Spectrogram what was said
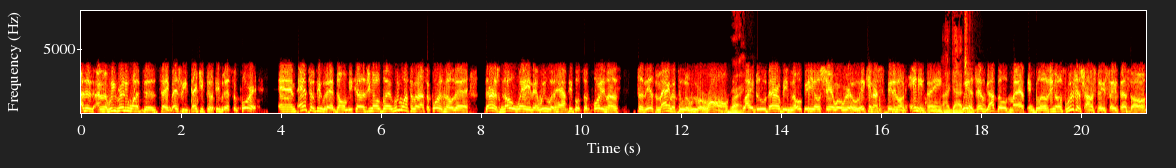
I just I mean, we really wanted to say basically thank you to the people that support. And, and to the people that don't, because you know, but we want to let our supporters know that there is no way that we would have people supporting us to this magnitude if we were wrong. Right. Like, dude, there will be no video share where we were licking or spitting on anything I got we had just got those masks and gloves, you know, so we were just trying to stay safe, that's all.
